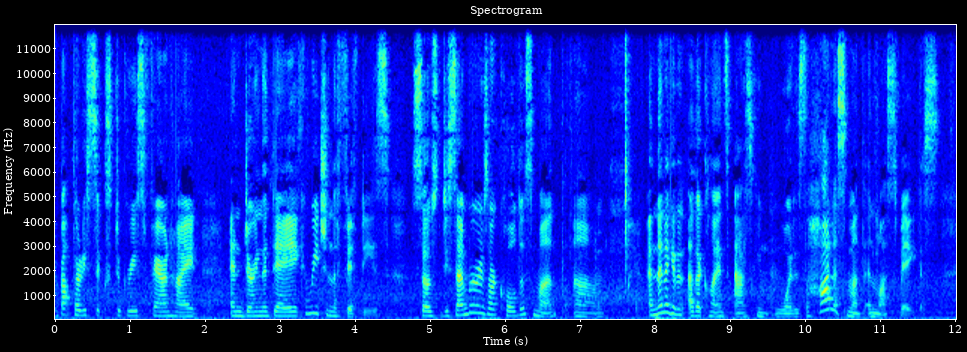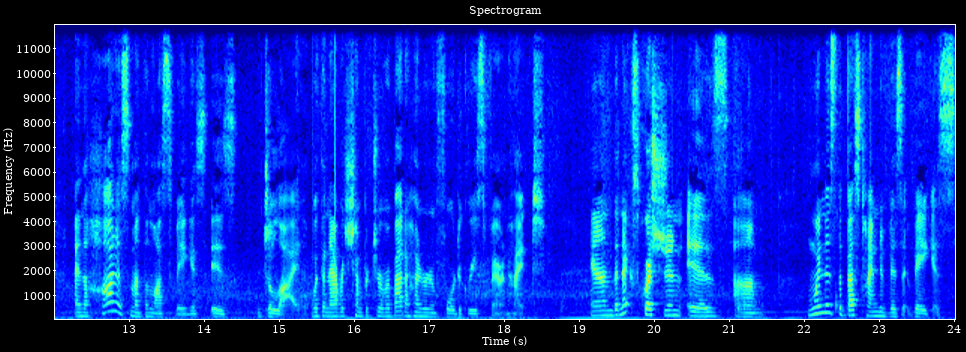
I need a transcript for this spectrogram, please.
about 36 degrees Fahrenheit, and during the day it can reach in the 50s. So December is our coldest month. Um, and then I get other clients asking, what is the hottest month in Las Vegas? And the hottest month in Las Vegas is July with an average temperature of about 104 degrees Fahrenheit. And the next question is, um, when is the best time to visit Vegas?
